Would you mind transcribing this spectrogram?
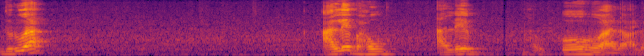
दुर्वा? आले भाऊ. आले भाऊ. हो हो, आलो आलो.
